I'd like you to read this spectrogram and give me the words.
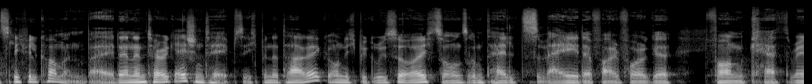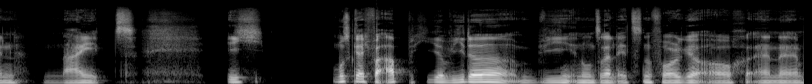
Herzlich willkommen bei den Interrogation Tapes. Ich bin der Tarek und ich begrüße euch zu unserem Teil 2 der Fallfolge von Catherine Knight. Ich muss gleich vorab hier wieder, wie in unserer letzten Folge, auch eine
